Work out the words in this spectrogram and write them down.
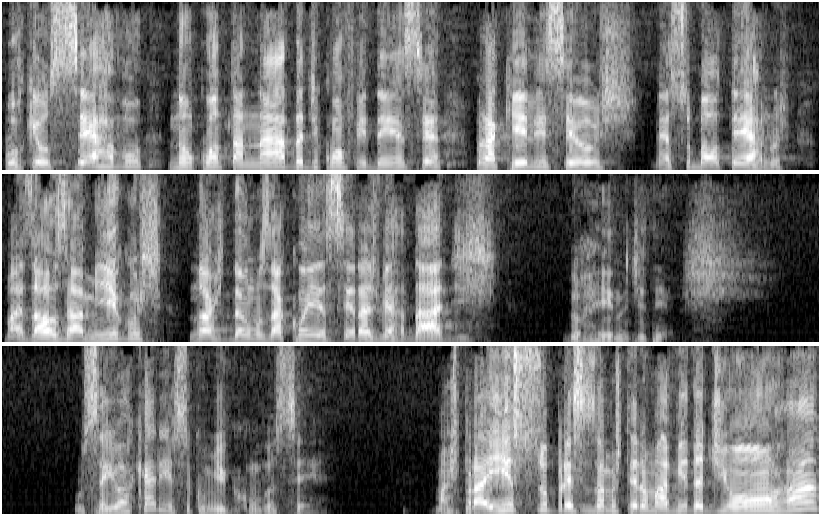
porque o servo não conta nada de confidência para aqueles seus né, subalternos, mas aos amigos nós damos a conhecer as verdades do reino de Deus. O Senhor quer isso comigo, com você. Mas para isso precisamos ter uma vida de honra,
